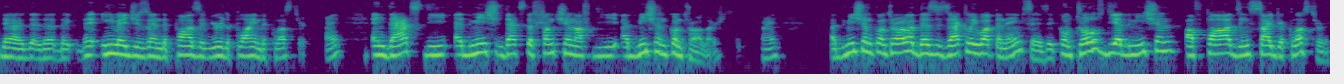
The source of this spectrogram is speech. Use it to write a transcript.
the, the, the, the, images and the pods that you're deploying the cluster, right? And that's the admission, that's the function of the admission controllers, right? Admission controller does exactly what the name says. It controls the admission of pods inside your cluster.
